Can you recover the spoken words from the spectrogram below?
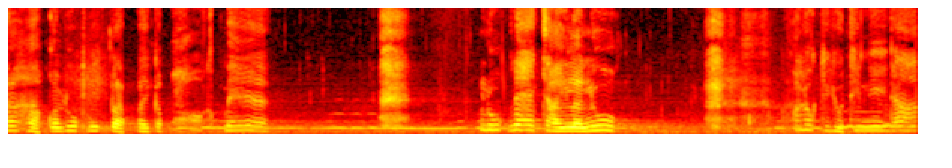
ถ้าหากว่าลูกไม่กลับไปกับพ่อกับแม่ ลูกแน่ใจเหรอลูก ว่าลูกจะอยู่ที่นี่ได้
